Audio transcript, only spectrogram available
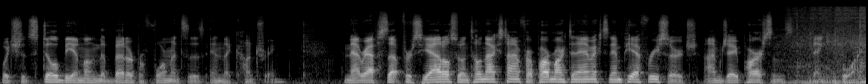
which should still be among the better performances in the country. And that wraps up for Seattle. So until next time, for Apartment Dynamics and MPF Research, I'm Jay Parsons. Thank you for watching.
